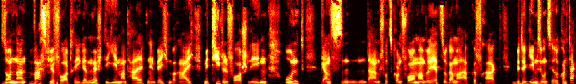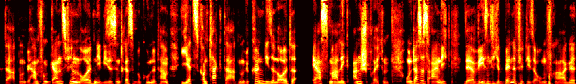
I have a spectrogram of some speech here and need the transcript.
sondern was für Vorträge möchte jemand halten, in welchem Bereich mit Titelvorschlägen und ganz datenschutzkonform haben wir jetzt sogar mal abgefragt, bitte geben Sie uns Ihre Kontaktdaten. Und wir haben von ganz vielen Leuten, die dieses Interesse bekundet haben, jetzt Kontaktdaten. Und wir können diese Leute erstmalig ansprechen. Und das ist eigentlich der wesentliche Benefit dieser Umfrage,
